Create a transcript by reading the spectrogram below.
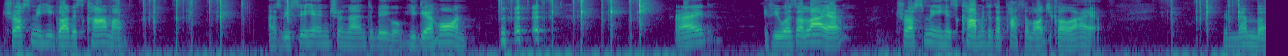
trust me, he got his karma as we say here in Trinidad and Tobago, he get horn. right? If he was a liar, trust me, his karmic is a pathological liar. Remember,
